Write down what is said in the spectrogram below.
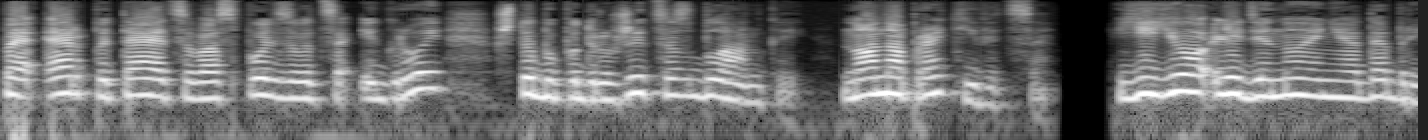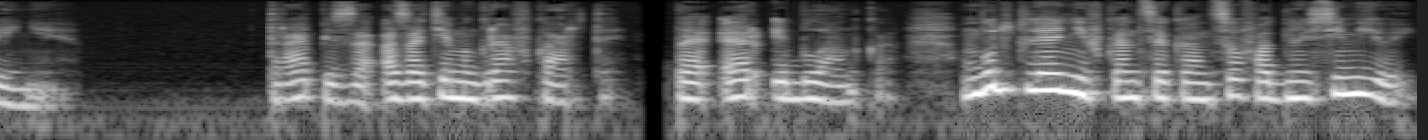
П.Р. пытается воспользоваться игрой, чтобы подружиться с Бланкой, но она противится. Ее ледяное неодобрение. Трапеза, а затем игра в карты. П.Р. и Бланка. Будут ли они, в конце концов, одной семьей?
